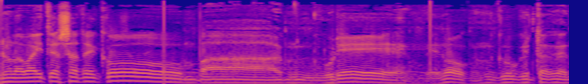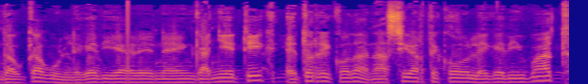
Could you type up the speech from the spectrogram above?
Nola baita esateko, ba, gure, edo, guk daukagun legediaren gainetik, etorriko da nazioarteko legedi bat,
